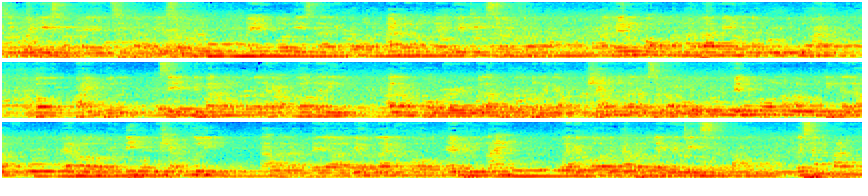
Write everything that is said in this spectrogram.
si Boy Jason and at meron po akong mga bagay na naguguluhan about Bible kasi hindi pa naman po talaga totally alam po or wala po po talaga masyadong alam sa Bible. Meron po akong mga kunting alam pero hindi ko po siya fully na alam. Kaya yun, lagi po every night, lagi po nagkakaroon tayo kay Jason na kasi ang tanong,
